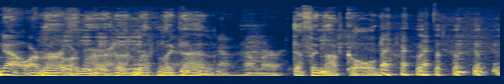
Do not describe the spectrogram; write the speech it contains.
No, or myrrh. or myrrh, nothing like that. No, no myrrh. Definitely not gold.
